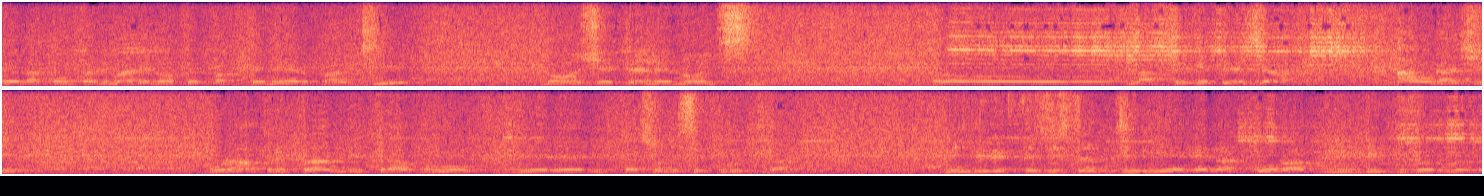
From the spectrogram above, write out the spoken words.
euh, l'accompagnement de notre partenaire banquier, dont j'étais le nom ici. Euh, la FEC était déjà engagée pour entreprendre les travaux de réhabilitation de cette route-là. Mais il restait juste un petit lien, un accord entre les deux gouverneurs.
